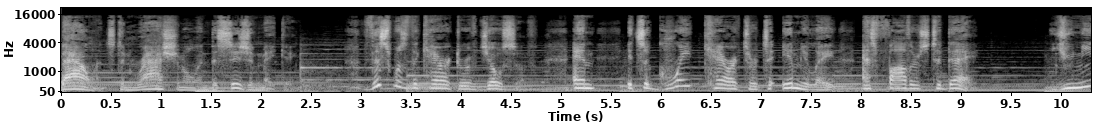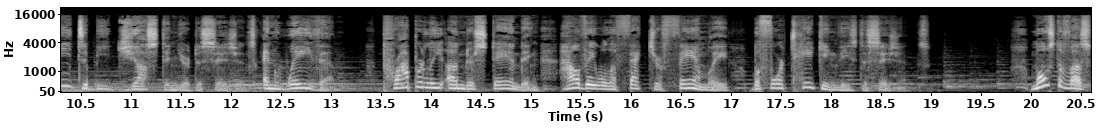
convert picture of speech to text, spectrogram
balanced and rational in decision making. This was the character of Joseph, and it's a great character to emulate as fathers today. You need to be just in your decisions and weigh them, properly understanding how they will affect your family before taking these decisions. Most of us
